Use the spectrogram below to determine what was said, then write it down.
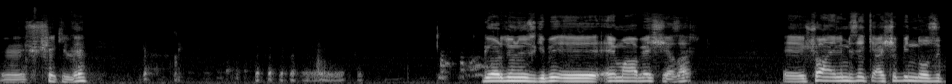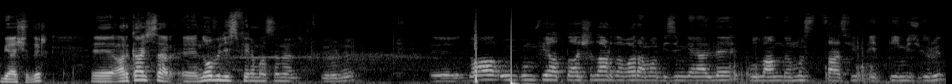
E, şu şekilde. Gördüğünüz gibi e, MA5 yazar. E, şu an elimizdeki aşı 1000 dozluk bir aşıdır. E, arkadaşlar e, Nobilis firmasının ürünü. E, daha uygun fiyatlı aşılar da var ama bizim genelde kullandığımız, tasvip ettiğimiz ürün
